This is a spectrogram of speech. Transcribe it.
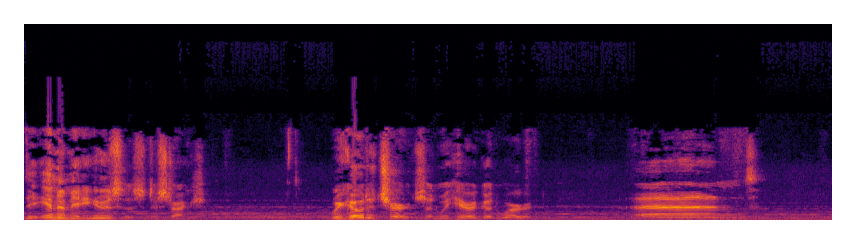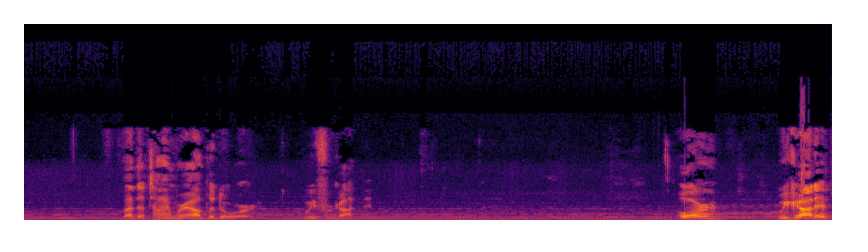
The enemy uses distraction. We go to church and we hear a good word. And by the time we're out the door, we've forgotten it. Or we got it,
